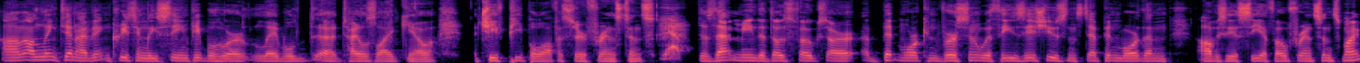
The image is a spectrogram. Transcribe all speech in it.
um, on LinkedIn, I've increasingly seen people who are labeled uh, titles like, you know, chief people officer, for instance. Yeah. Does that mean that those folks are a bit more conversant with these issues and step in more than obviously a CFO, for instance, might?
